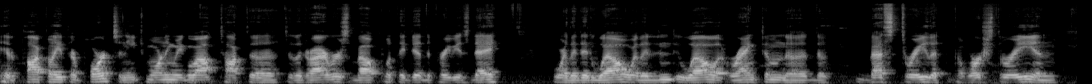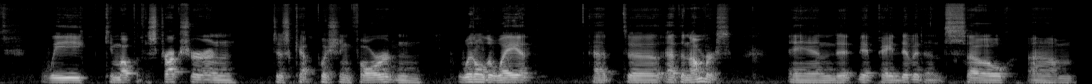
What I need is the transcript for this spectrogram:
It'll populate their ports, and each morning we go out and talk to, to the drivers about what they did the previous day, where they did well, where they didn't do well. It ranked them the, the best three, the, the worst three, and we came up with a structure and just kept pushing forward and whittled away at at uh, at the numbers, and it, it paid dividends. So um,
